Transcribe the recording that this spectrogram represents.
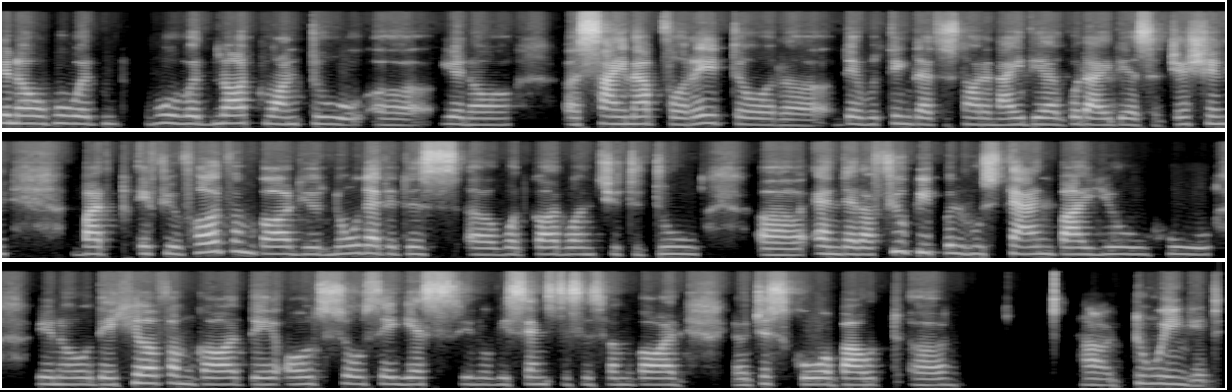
you know who would who would not want to uh, you know uh, sign up for it or uh, they would think that it's not an idea good idea suggestion. But if you've heard from god you know that it is uh, what god wants you to do uh, and there are few people who stand by you who you know they hear from god. They also say yes you know we sense this is from god. You know just go about uh, doing it.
